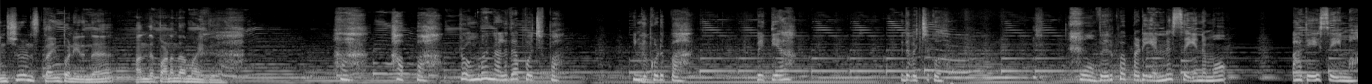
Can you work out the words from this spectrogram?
இன்சூரன்ஸ் கிளைம் பண்ணியிருந்தேன். அந்த பணம் தாம்மா இது. அப்பா ரொம்ப நல்லதா போச்சுப்பா. இங்க கொடுப்பா. வித்யா இத வச்சுக்கோ. உன் விருப்பப்படி என்ன செய்யணுமோ அதே செய்யுமா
